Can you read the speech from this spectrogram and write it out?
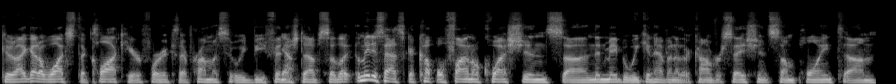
good. I got to watch the clock here for you because I promised that we'd be finished yeah. up. So let, let, me just ask a couple final questions, uh, and then maybe we can have another conversation at some point. Um,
